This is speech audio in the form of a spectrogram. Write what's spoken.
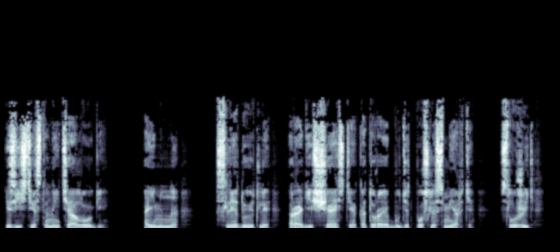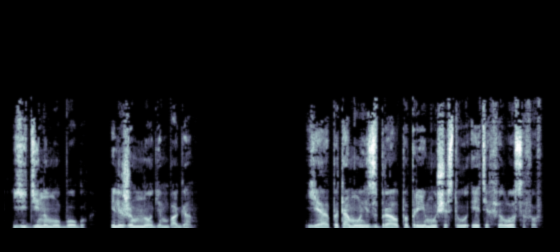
из естественной теологии, а именно, следует ли ради счастья, которое будет после смерти, служить единому Богу или же многим богам. Я потому избрал по преимуществу этих философов,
